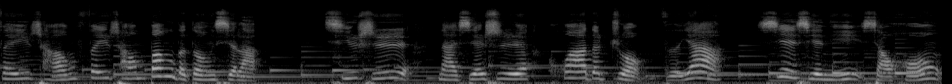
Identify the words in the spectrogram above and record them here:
非常非常棒的东西了。其实那些是花的种子呀。谢谢你，小红。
